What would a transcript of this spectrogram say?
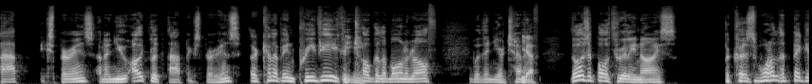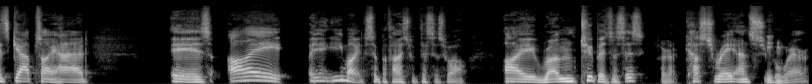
app experience and a new Outlook app experience. They're kind of in preview. You can mm-hmm. toggle them on and off within your tenant. Yep. Those are both really nice because one of the biggest gaps I had is I, you might sympathize with this as well. I run two businesses, Customery and mm-hmm. Superware,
